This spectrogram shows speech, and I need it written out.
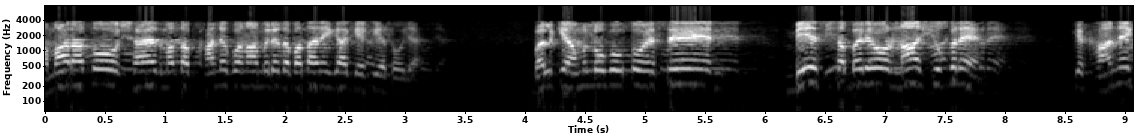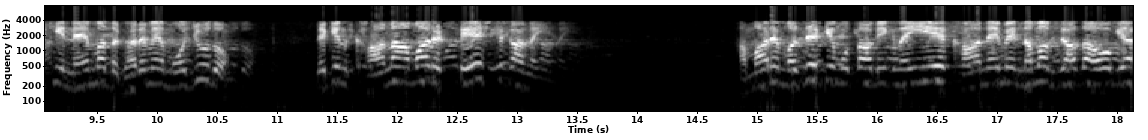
ہمارا تو شاید مطلب کھانے کو نہ ملے تو پتا نہیں کیا کیفیت ہو جائے۔ بلکہ ہم لوگوں تو ایسے بے صبرے اور نہ شکرے کہ کھانے کی نعمت گھر میں موجود ہو، لیکن کھانا ہمارے ٹیسٹ کا نہیں۔ ہمارے مزے کے مطابق نہیں ہے، کھانے میں نمک زیادہ ہو گیا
